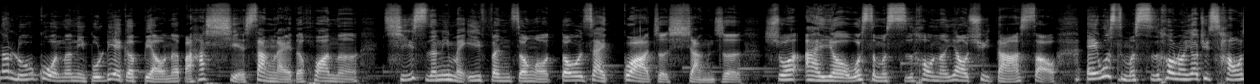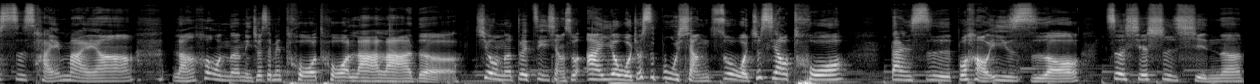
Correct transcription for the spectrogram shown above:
那如果呢，你不列个表呢，把它写上来的话呢，其实呢，你每一分钟哦，都在挂着想着说，哎呦，我什么时候呢要去打扫？哎，我什么时候呢要去超市采买啊？然后呢，你就这边拖拖拉拉的，就呢对自己想说，哎呦，我就是不想做，我就是要拖。但是不好意思哦，这些事情呢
